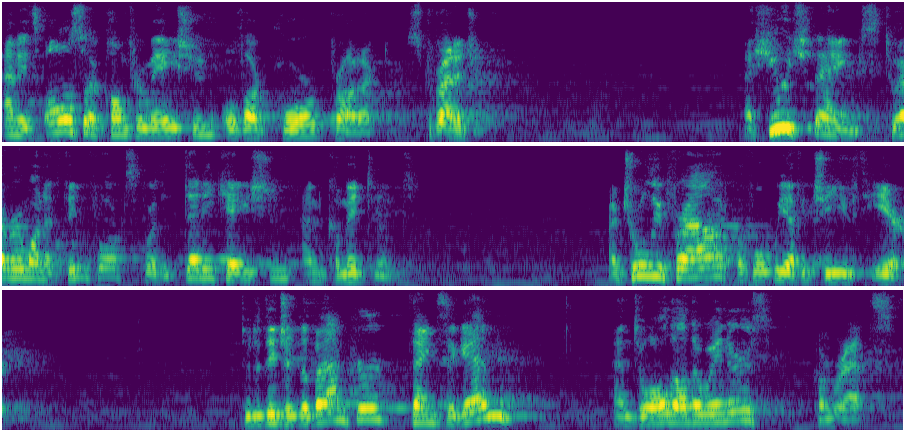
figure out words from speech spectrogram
and it's also a confirmation of our core product strategy. A huge thanks to everyone at FinFox for the dedication and commitment. I'm truly proud of what we have achieved here. To the Digital Banker, thanks again, and to all the other winners, congrats.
